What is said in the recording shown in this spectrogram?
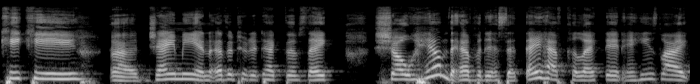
Kiki, uh, Jamie, and the other two detectives, they show him the evidence that they have collected, and he's like,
